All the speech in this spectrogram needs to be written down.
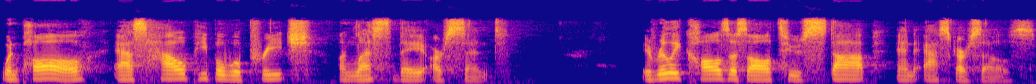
When Paul asks how people will preach unless they are sent, it really calls us all to stop and ask ourselves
